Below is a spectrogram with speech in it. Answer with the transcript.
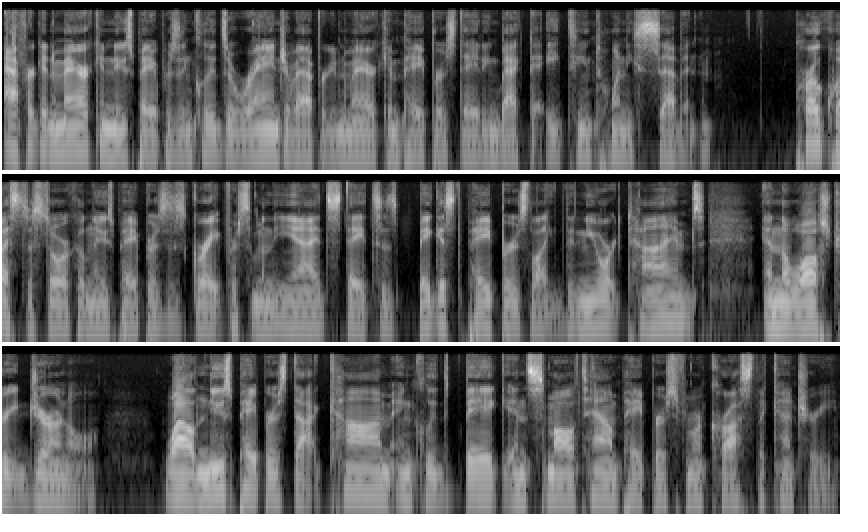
African American newspapers includes a range of African American papers dating back to 1827. ProQuest historical newspapers is great for some of the United States' biggest papers like the New York Times and the Wall Street Journal, while newspapers.com includes big and small town papers from across the country.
